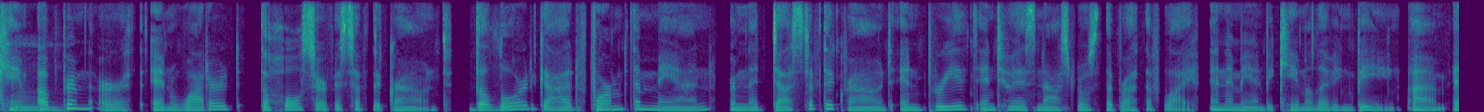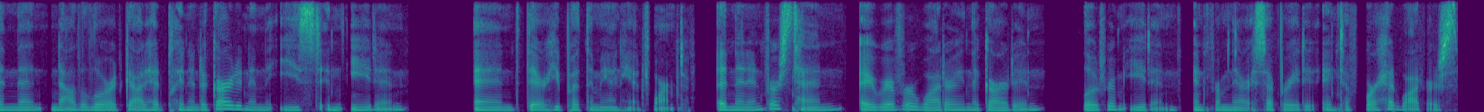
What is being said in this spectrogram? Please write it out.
came up Mm. from the earth and watered the whole surface of the ground. The Lord God formed the man from the dust of the ground and breathed into his nostrils the breath of life, and the man became a living being. Um, and then now the Lord God had planted a garden in the east in Eden, and there he put the man he had formed. And then in verse 10, a river watering the garden flowed from Eden, and from there it separated into four headwaters.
